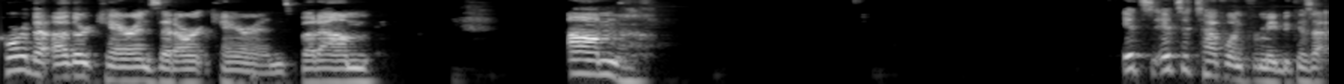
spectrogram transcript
poor the other Karens that aren't Karens, but um um, it's it's a tough one for me because I,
